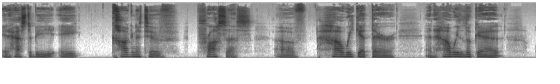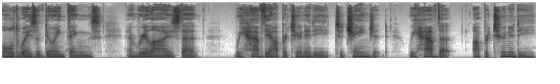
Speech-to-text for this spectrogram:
it has to be a cognitive process of how we get there and how we look at old ways of doing things and realize that we have the opportunity to change it. We have the opportunity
